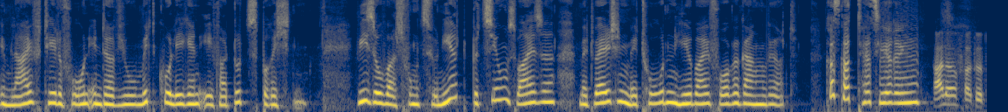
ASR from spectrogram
im Live-Telefoninterview mit Kollegin Eva Dutz berichten wie sowas funktioniert, beziehungsweise mit welchen Methoden hierbei vorgegangen wird. Grüß Gott, Herr Siering. Hallo, Frau Dutz.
